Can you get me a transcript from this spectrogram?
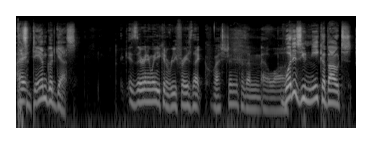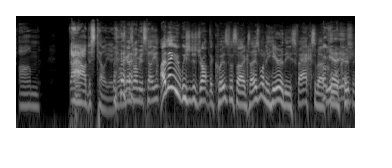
that's I- a damn good guess. Is there any way you can rephrase that question? Because I'm at a loss. What is unique about um? Ah, I'll just tell you. You, want, you guys want me to tell you? I think we should just drop the quiz facade because I just want to hear these facts about cool yeah, yeah, creep- sure.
